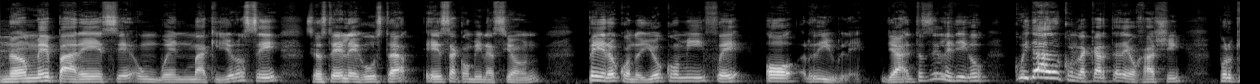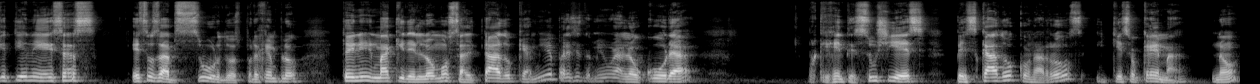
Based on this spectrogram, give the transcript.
No me parece un buen maqui. Yo no sé si a ustedes les gusta esa combinación, pero cuando yo comí fue horrible. ¿Ya? Entonces les digo, cuidado con la carta de Ohashi, porque tiene esas, esos absurdos. Por ejemplo, tiene el maki de lomo saltado, que a mí me parece también una locura. Porque, gente, sushi es pescado con arroz y queso crema, ¿no?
